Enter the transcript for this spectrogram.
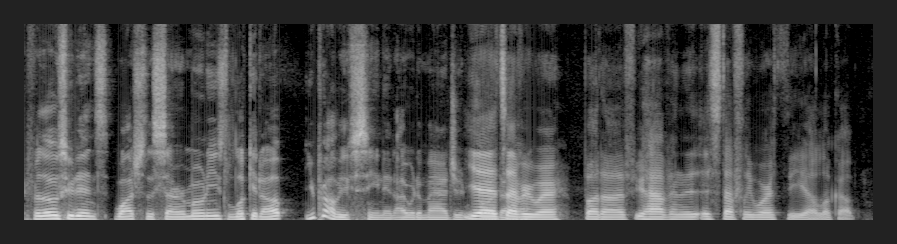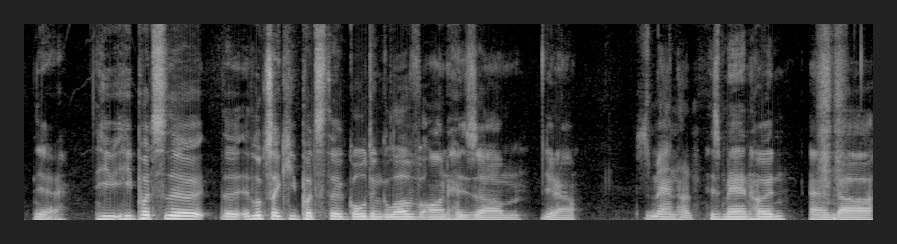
For those who didn't watch the ceremonies, look it up. You probably have seen it, I would imagine. Yeah, but, it's uh, everywhere. But uh, if you haven't, it's definitely worth the uh, look up. Yeah. He he puts the, the it looks like he puts the golden glove on his um you know It's manhood. his manhood and uh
